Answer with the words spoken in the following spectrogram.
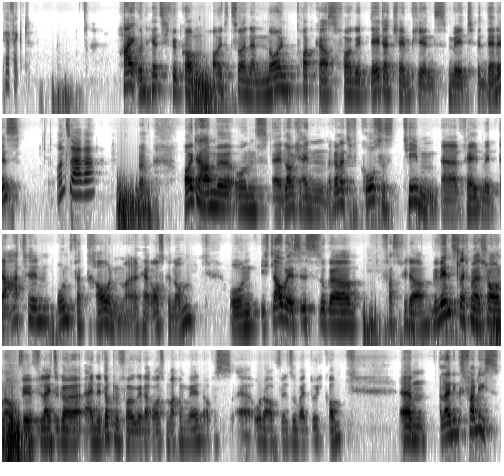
Perfekt. Hi und herzlich willkommen heute zu einer neuen Podcast-Folge Data Champions mit Dennis. Und Sarah. Heute haben wir uns, äh, glaube ich, ein relativ großes Themenfeld mit Daten und Vertrauen mal herausgenommen. Und ich glaube, es ist sogar fast wieder. Wir werden es gleich mal schauen, ob wir vielleicht sogar eine Doppelfolge daraus machen werden, ob es äh, oder ob wir so weit durchkommen. Ähm, allerdings fand ich es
